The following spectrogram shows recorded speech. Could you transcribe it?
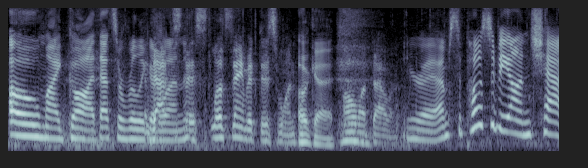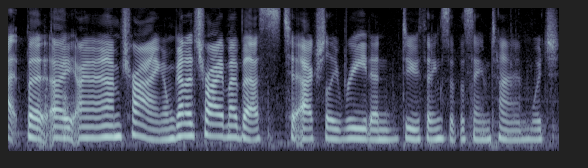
Oh my God, that's a really good That's one. this. Let's name it this one. Okay. I want that one. You're right. I'm supposed to be on chat, but I, I I'm trying. I'm gonna try my best to actually read and do things at the same time, which,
